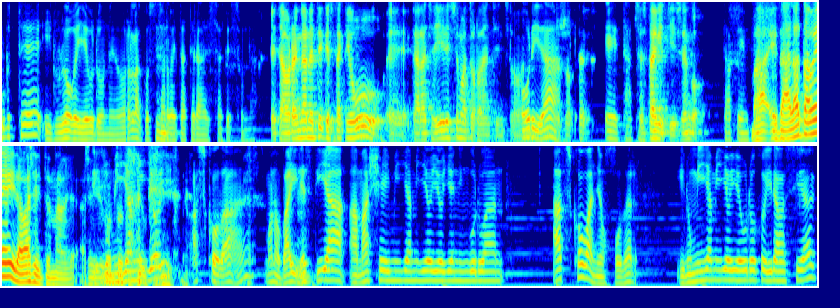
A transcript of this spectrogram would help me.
urte, irurogei euro edo horrelako zerbait atera dezakezuna. Eta horren ganetik ez dakigu eh, garatzaile zemat ordaintzen txon. Hori da. Eta Ez da gitzi izango. Eta Ba, pentsatzen, eta alata be, irabaziten dabe. Iru mila milioi asko da, eh? Bueno, bai, ez dia amasei mila milioi hoien inguruan asko, baino joder. Iru mila milioi euroko irabaziak,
